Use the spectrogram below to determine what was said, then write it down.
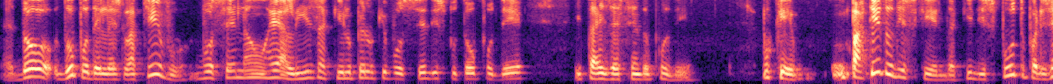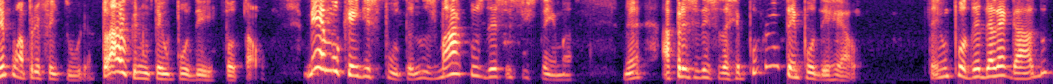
é, do, do poder legislativo, você não realiza aquilo pelo que você disputou o poder e está exercendo o poder. Porque um partido de esquerda que disputa, por exemplo, uma prefeitura, claro que não tem o poder total. Mesmo quem disputa nos marcos desse sistema, né, a presidência da República não tem poder real. Tem um poder delegado,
